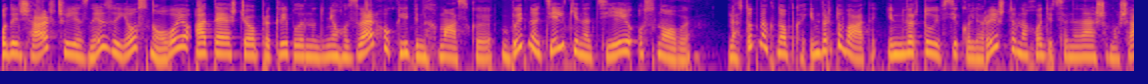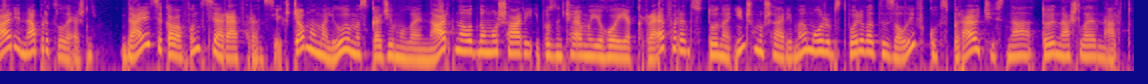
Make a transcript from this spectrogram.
один шар, що є знизу, є основою, а те, що прикріплено до нього зверху, кліпінг маскою, видно тільки над цією основою. Наступна кнопка інвертувати. Інвертує всі кольори, що знаходяться на нашому шарі, на протилежні. Далі цікава функція референс. Якщо ми малюємо, скажімо, лайнарт на одному шарі і позначаємо його як референс, то на іншому шарі ми можемо створювати заливку, спираючись на той наш лайнарт.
